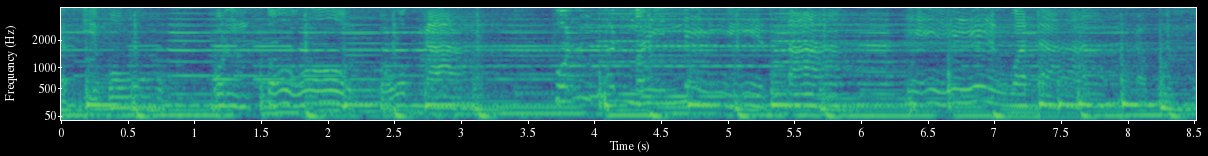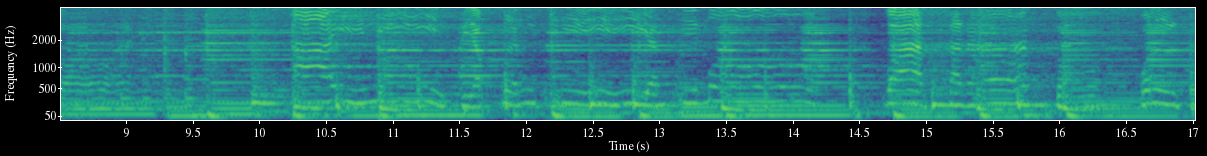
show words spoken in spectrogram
ยดที่โม คนโซโซกา ฝนเพันไม่เมตตา เทวดากับผู้ซอยอายนี่เปรียบเหมือนเชียดที่โม วาสนาโตคนโส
